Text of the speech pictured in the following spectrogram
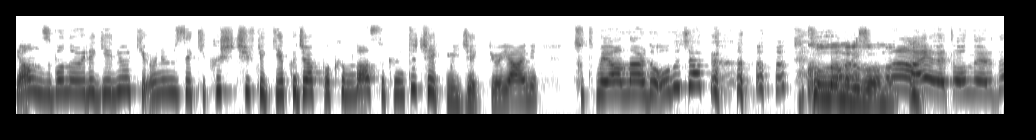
Yalnız bana öyle geliyor ki önümüzdeki kış çiftlik yakacak bakımdan sıkıntı çekmeyecek diyor. Yani tutmayanlar da olacak. Kullanırız onu. Ha, evet onları da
